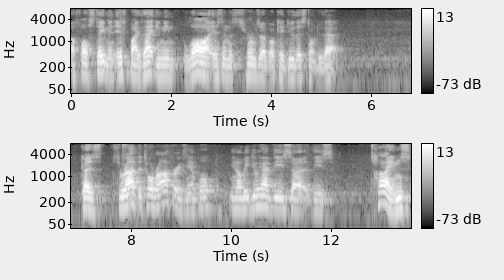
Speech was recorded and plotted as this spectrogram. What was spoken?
a false statement. If by that you mean law is in the terms of okay, do this, don't do that. Because throughout the Torah, for example, you know, we do have these uh, these times,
